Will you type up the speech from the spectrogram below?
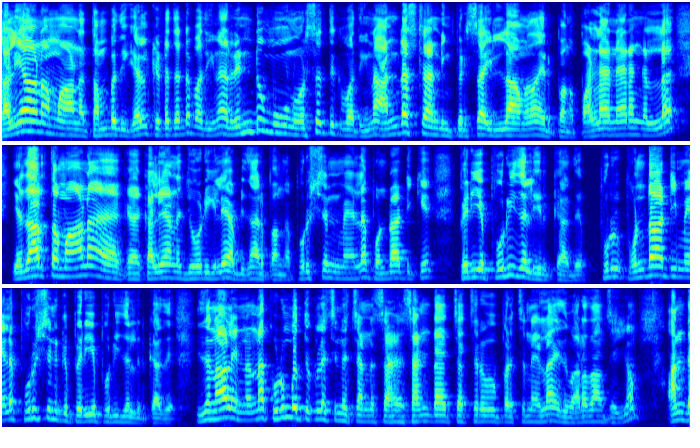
கல்யாணமான தம்பதிகள் கிட்டத்தட்ட பார்த்தீங்கன்னா ரெண்டு மூணு வருஷத்துக்கு பார்த்தீங்கன்னா அண்டர்ஸ்டாண்டிங் பெருசாக இல்லாமல் தான் இருப்பாங்க. பல நேரங்களில் யதார்த்தமான க கல்யாண ஜோடிகளே அப்படி தான் இருப்பாங்க. புருஷன் மேலே பொண்டாட்டிக்கு பெரிய புரிதல் இருக்காது. புரு பொண்டாட்டி மேலே புருஷனுக்கு பெரிய புரிதல் இருக்காது. இதனால் என்னென்னா குடும்பத்துக்குள்ளே சின்ன சின்ன ச சண்டை சச்சரவு பிரச்சனை எல்லாம் இது வரதான் செய்யும். அந்த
